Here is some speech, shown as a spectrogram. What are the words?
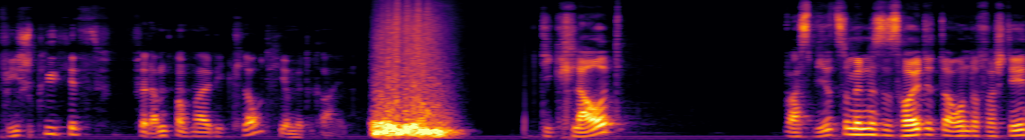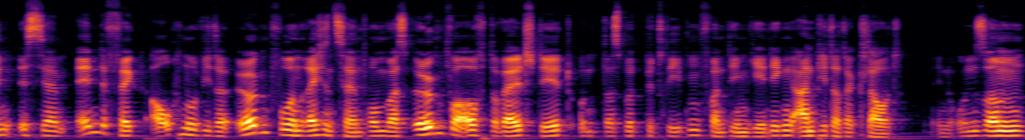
Wie spielt jetzt verdammt nochmal die Cloud hier mit rein? Die Cloud, was wir zumindest heute darunter verstehen, ist ja im Endeffekt auch nur wieder irgendwo ein Rechenzentrum, was irgendwo auf der Welt steht und das wird betrieben von demjenigen Anbieter der Cloud. In unserem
